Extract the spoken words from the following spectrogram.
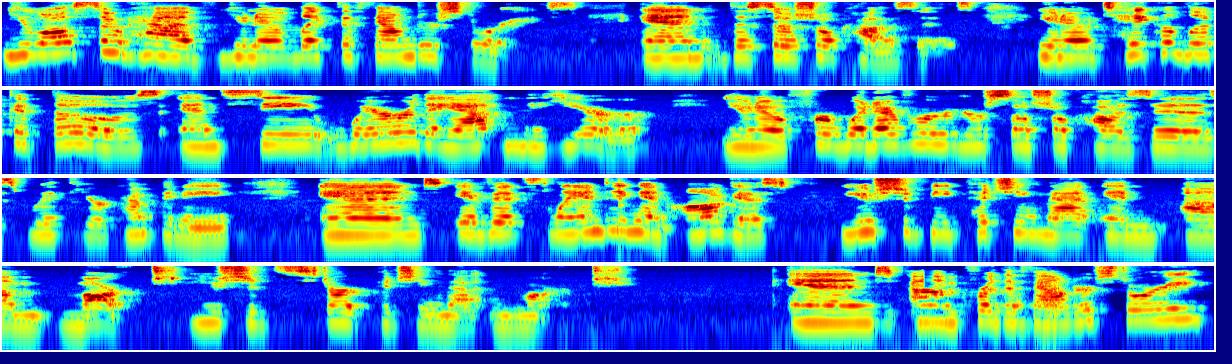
you also have, you know, like the founder stories and the social causes. You know, take a look at those and see where are they at in the year you know, for whatever your social cause is with your company. And if it's landing in August, you should be pitching that in um, March. You should start pitching that in March. And um, for the founder story,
